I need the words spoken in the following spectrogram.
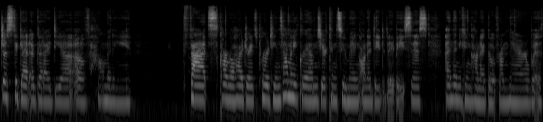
just to get a good idea of how many fats, carbohydrates, proteins, how many grams you're consuming on a day to day basis. And then you can kind of go from there with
